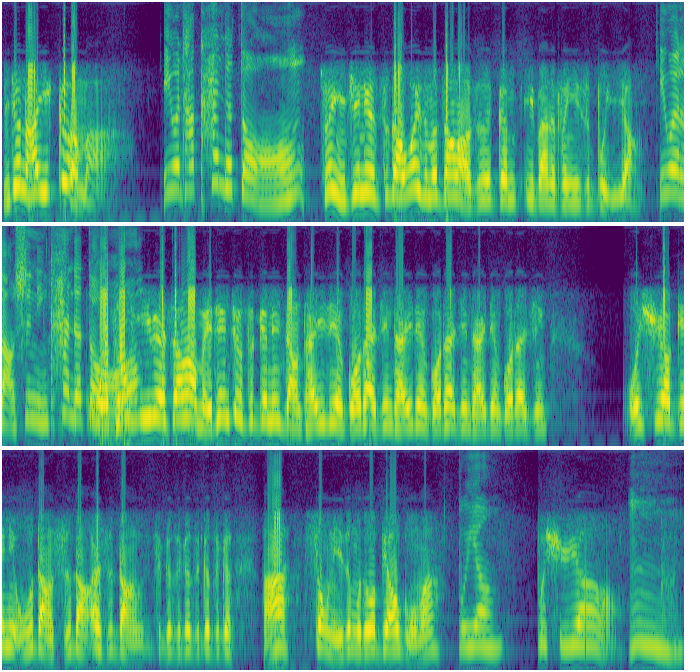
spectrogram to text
你就拿一个嘛。因为他看得懂，所以你今天知道为什么张老师跟一般的分析师不一样？因为老师您看得懂，我从一月三号每天就是跟你讲台积电、国泰金、台积电、国泰金、台积电、国泰金，我需要给你五档、十档、二十档，这个、这个、这个、这个啊，送你这么多标股吗？不用，不需要。嗯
